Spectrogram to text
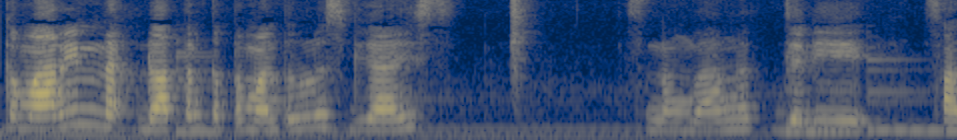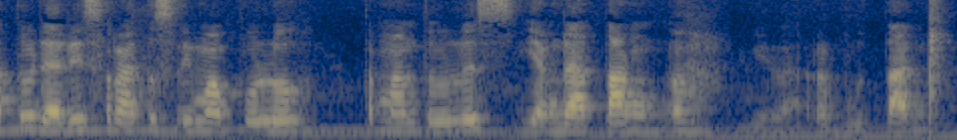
kemarin datang ke teman tulus guys. Seneng banget. Jadi satu dari 150 teman tulus yang datang. Wah gila rebutan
